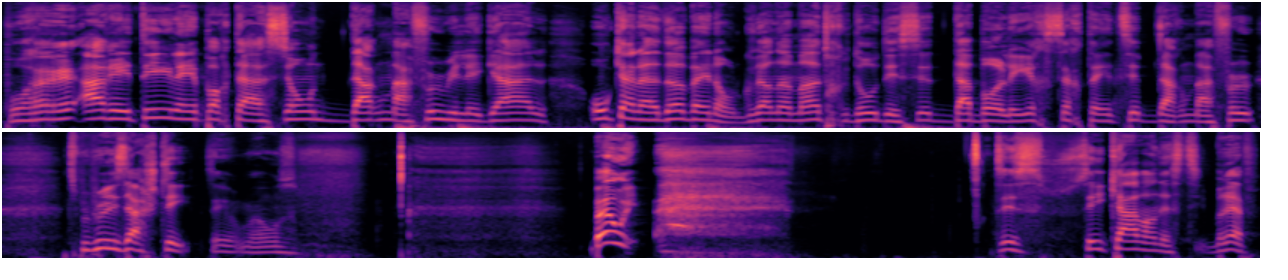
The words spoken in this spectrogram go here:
pour arr- arrêter l'importation d'armes à feu illégales au Canada, ben non, le gouvernement Trudeau décide d'abolir certains types d'armes à feu. Tu peux plus les acheter. Ben oui. C'est cave en esti. Bref.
